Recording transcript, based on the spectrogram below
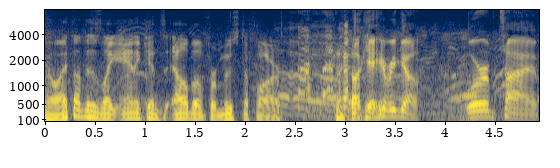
Oh, I thought this was like Anakin's elbow for Mustafar. okay, here we go. Orb time.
